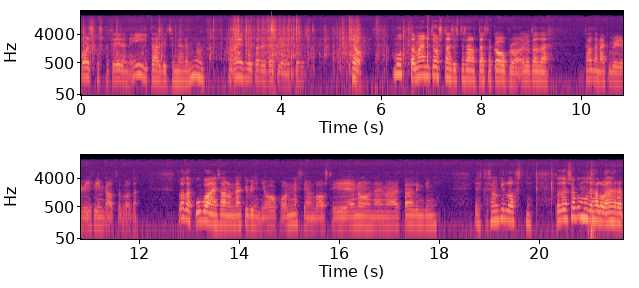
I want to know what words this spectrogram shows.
pois, koska teidän ei tarvitse nähdä minun... No ei se tarvitse repiä itse asiassa. Joo. Mutta mä en nyt jostain syystä saanut tästä GoPro, tätä... Tältä näkyviin Fin kautta tuota... Tuota kuvaa en saanut näkyviin. Joo, Connecti on lost. Hienoa, näin mä epäilinkin. Ehkä se onkin Lost, niin tuota, jos joku muuten haluaa nähdä,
